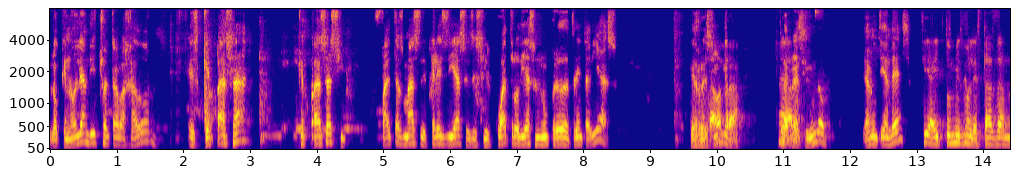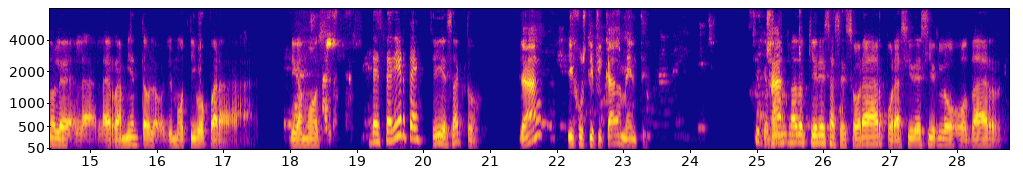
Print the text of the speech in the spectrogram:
Lo que no le han dicho al trabajador es qué pasa, qué pasa si faltas más de tres días, es decir, cuatro días en un periodo de 30 días. Es la otra. Claro. ¿Ya me entiendes? Sí, ahí tú mismo le estás dando la, herramienta o el motivo para, digamos... Despedirte. Sí, exacto. ¿Ya? Y justificadamente. Sí, que por un lado quieres asesorar, por así decirlo, o dar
